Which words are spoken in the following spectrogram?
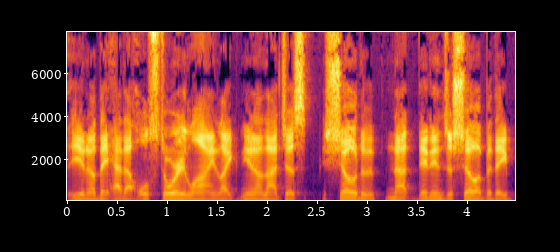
you know they had that whole storyline, like you know, not just showed it, not they didn't just show it, but they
